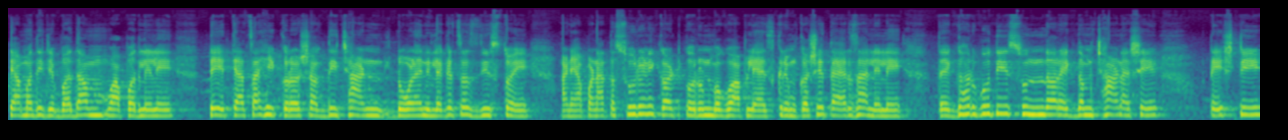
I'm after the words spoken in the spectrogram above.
त्यामध्ये जे बदाम वापरलेले ते त्याचाही क्रश अगदी छान डोळ्याने लगेचच दिसतो आहे आणि आपण आता सुरणी कट करून बघू आपले आईस्क्रीम कसे तयार झालेले. ते घरगुती सुंदर एकदम छान असे टेस्टी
